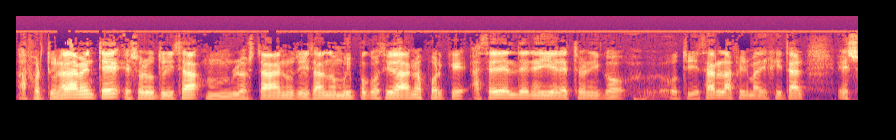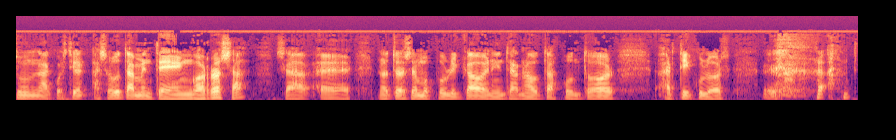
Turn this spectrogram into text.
Afortunadamente, eso lo utiliza, mm, lo están utilizando muy pocos ciudadanos porque hacer el DNI electrónico, utilizar la firma digital es una cuestión absolutamente engorrosa. O sea, eh, nosotros hemos publicado en internautas.org artículos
